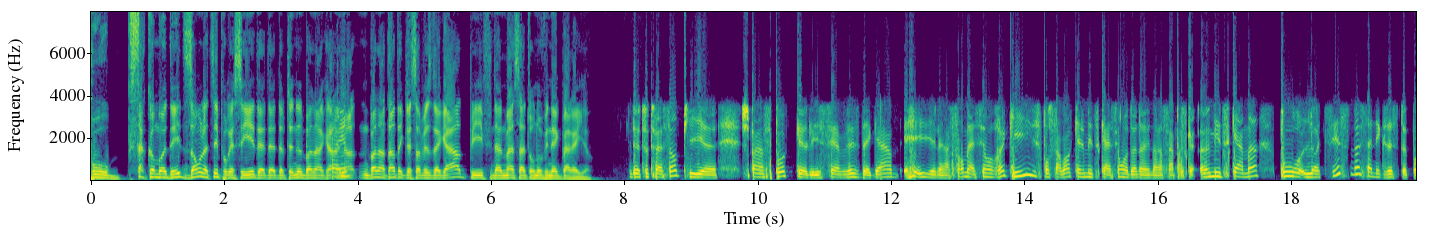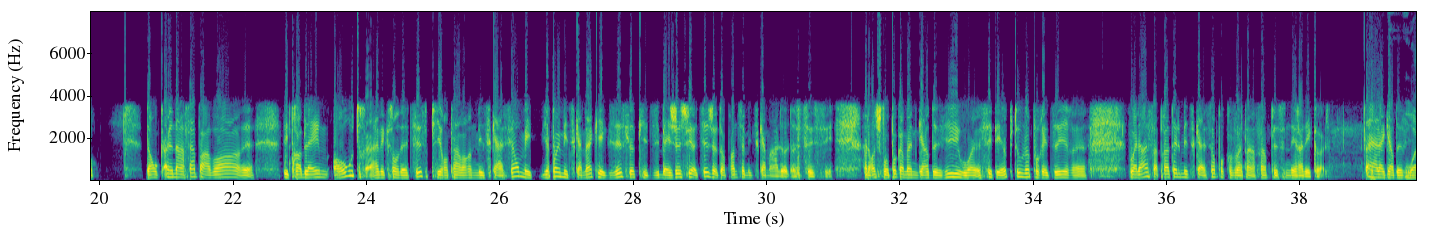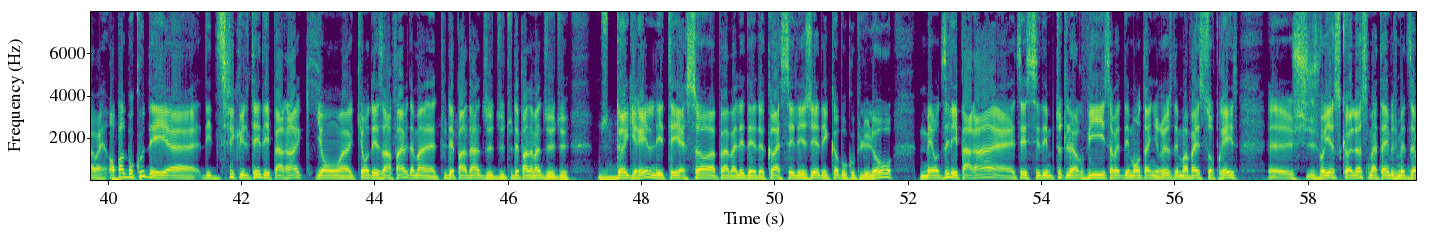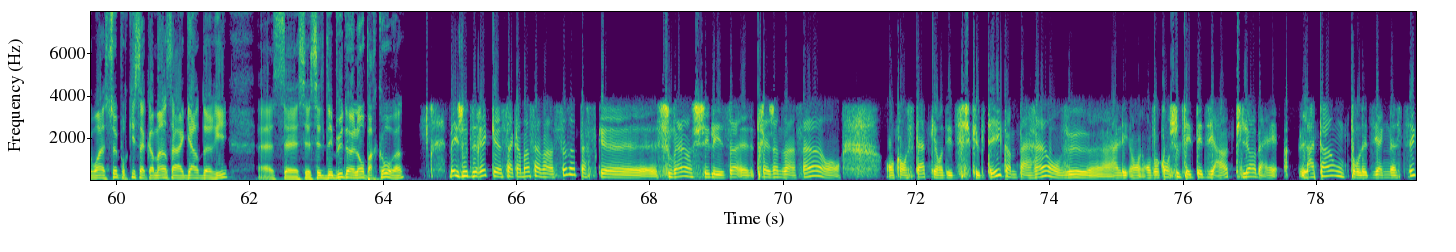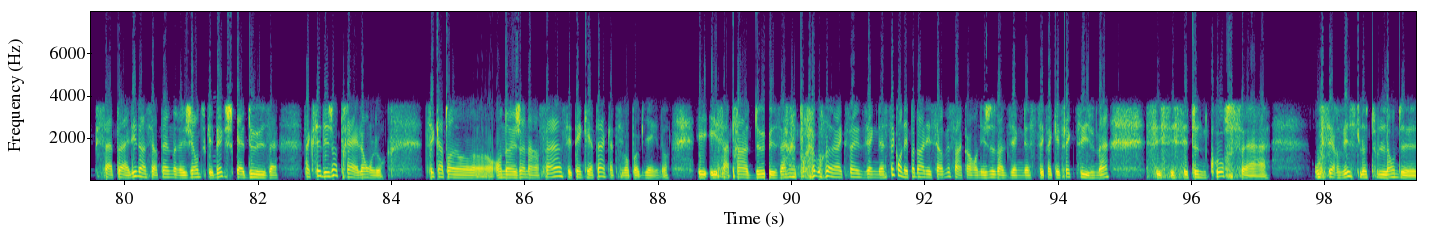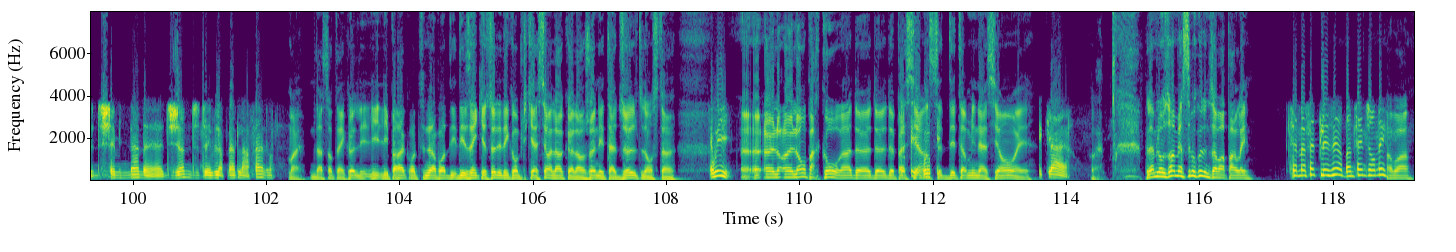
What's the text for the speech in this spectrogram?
pour s'accommoder, disons, là, pour essayer d'obtenir une, bonne une bonne entente avec le service de garde, puis finalement, ça tourne au vinaigre pareil. Là. De toute façon, puis euh, je pense pas que les services de garde aient la formation requise pour savoir quelle médication on donne à un enfant. Parce qu'un médicament pour l'autisme, ça n'existe pas. Donc, un enfant peut avoir euh, des problèmes autres avec son autisme, puis on peut avoir une médication, mais il n'y a pas un médicament qui existe là, qui dit ben je suis autiste, je dois prendre ce médicament-là. Alors, je ne vois pas comment une garderie ou un CPE plutôt là pourrait dire euh, voilà, ça prend telle médication pour que votre enfant puisse venir à l'école à la. Ouais, ouais. On parle beaucoup des, euh, des difficultés des parents qui ont euh, qui ont des enfants, évidemment, tout dépendant du, du tout dépendamment du, du, degré. Les TSA peuvent aller de, de, cas assez légers à des cas beaucoup plus lourds. Mais on dit les parents, euh, tu sais, c'est toute leur vie, ça va être des montagnes russes, des mauvaises surprises. je voyais ce cas-là ce matin, puis je me disais, ouais, ceux pour qui ça commence à la garderie, c'est le début d'un long parcours, hein? Ben, je vous dirais que ça commence avant ça, parce que souvent, chez les euh, très jeunes enfants, on, constate qu'ils ont des difficultés. Comme parents, on veut euh, aller, on, va consulter le pédiatre. Puis là, ben, l'attente pour le diagnostic, ça peut aller dans certaines régions du Québec jusqu'à deux ans. Fait que c'est déjà très long, là. Sais, quand on, a un jeune enfant, c'est inquiétant quand il va pas bien, là. Et, ça prend deux ans pour avoir accès à un diagnostic. On n'est pas dans les services encore, on est juste dans le diagnostic. Fait qu'effectivement, c'est une course au service là, tout le long du cheminement du jeune, du développement de l'enfant. Oui, dans certains cas, les, parents continuent à avoir des, inquiétudes et des complications alors que leur jeune est adulte. Donc, c'est un, oui. un, long parcours hein, de, patience et de détermination. Et... C'est clair. Ouais. Madame Lauzon, merci beaucoup de nous avoir parlé. Ça m'a fait plaisir. Bonne fin de journée. Au revoir.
